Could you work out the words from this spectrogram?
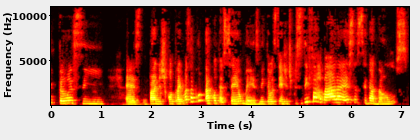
Então, assim, é, para descontrair, mas aconteceu mesmo. Então, assim, a gente precisa informar a esses cidadãos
